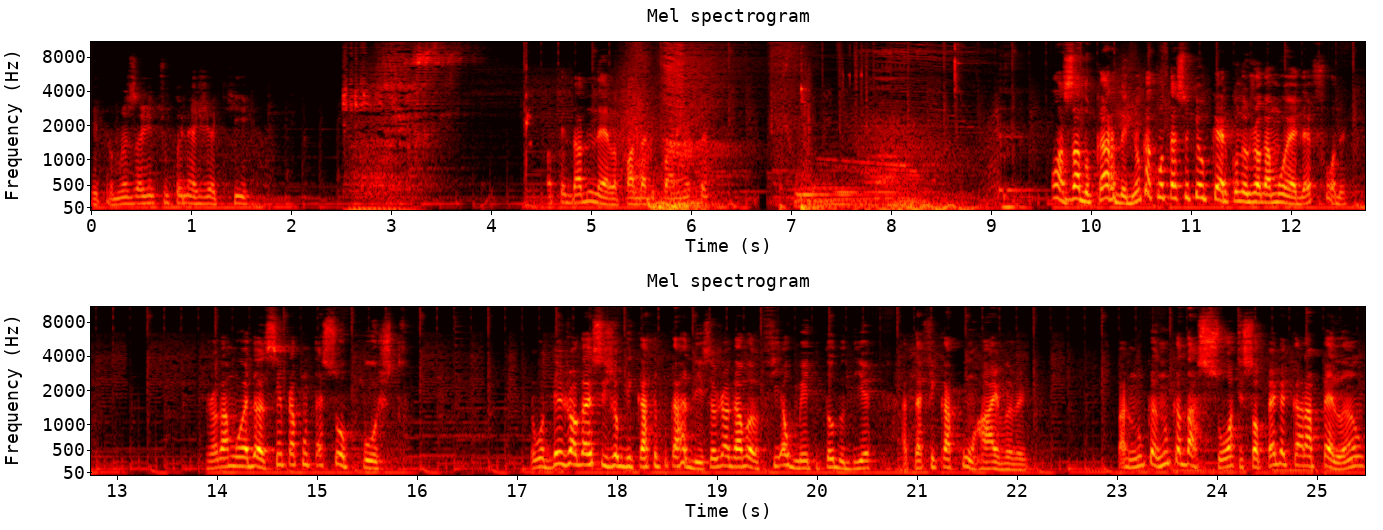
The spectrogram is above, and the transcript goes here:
E pelo menos a gente juntou energia aqui. Pode ter dado nela pra dar de 40. O azar do cara dele nunca acontece o que eu quero quando eu jogar moeda. É foda. Jogar moeda sempre acontece o oposto. Eu odeio jogar esse jogo de carta por causa disso. Eu jogava fielmente todo dia até ficar com raiva, velho. Cara, nunca, nunca dá sorte, só pega carapelão.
